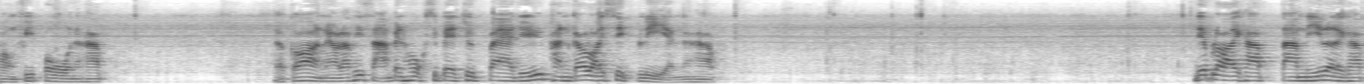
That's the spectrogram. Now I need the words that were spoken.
ของฟิโปนะครับ แล้วก็แนวรับที่สามเป็นหกสิบเอ็ดจุดแปดอยู่ที่พันเก้าร้อยสิบเหรียญนะครับ เรียบร้อยครับ ตามนี้เลยครับ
